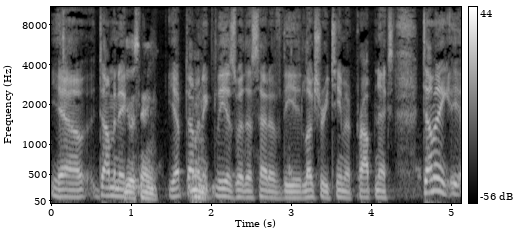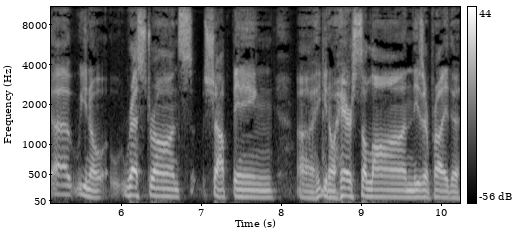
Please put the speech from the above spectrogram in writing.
Yeah, Dominic. You were saying. Yep, Dominic mm. Lee is with us, head of the luxury team at PropNex. Dominic, uh, you know, restaurants, shopping, uh, you know, hair salon. These are probably the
